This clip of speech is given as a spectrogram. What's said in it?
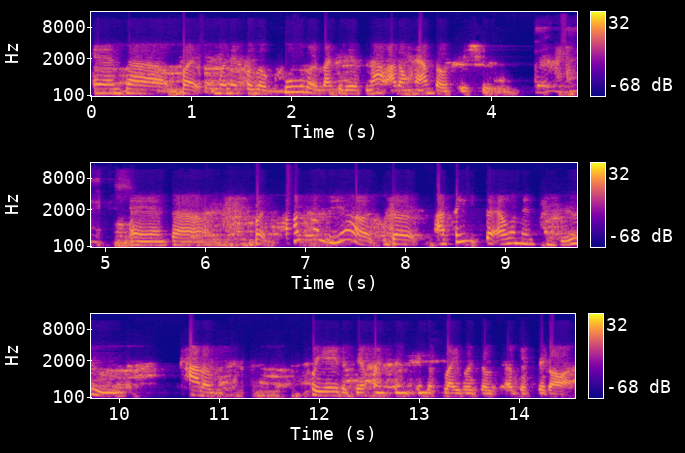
And uh, but when it's a little cooler like it is now, I don't have those issues. And uh, but sometimes, yeah, the I think the elements do kind of create a difference in, in the flavors of, of, the cigar.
